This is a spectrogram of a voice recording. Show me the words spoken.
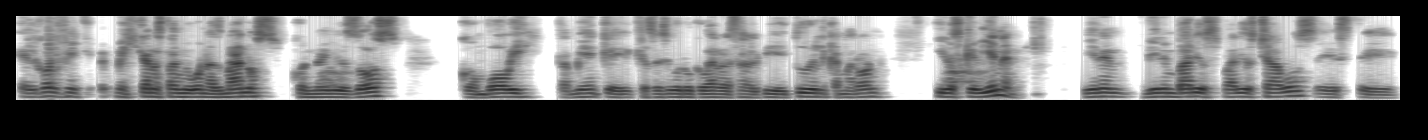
el golf mexicano está en muy buenas manos con ellos dos, con Bobby también, que, que estoy seguro que va a regresar al PGA Tour, el Camarón, y los que vienen, vienen, vienen varios, varios chavos, este,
